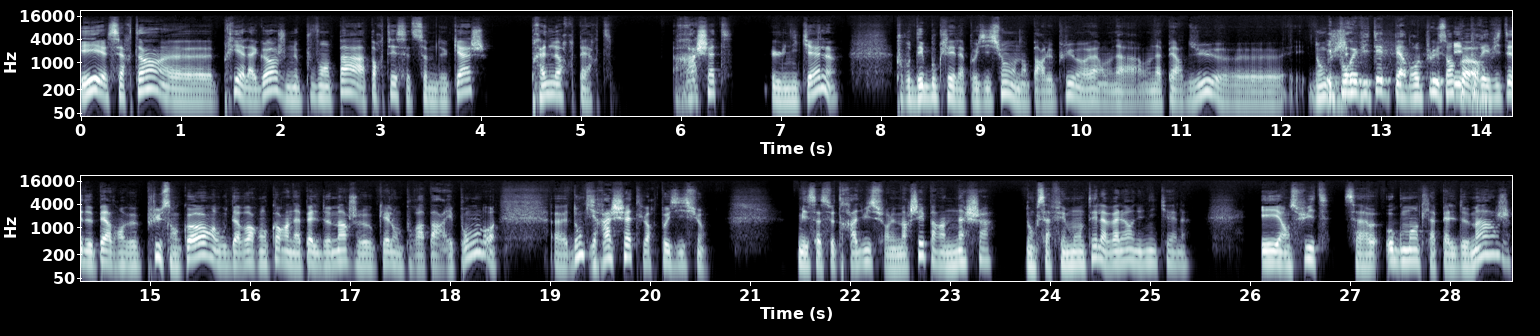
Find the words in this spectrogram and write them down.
Et certains, euh, pris à la gorge, ne pouvant pas apporter cette somme de cash, prennent leur perte, rachètent le nickel pour déboucler la position. On n'en parle plus. Voilà, on a on a perdu. Euh, donc et pour éviter de perdre plus encore. Et pour éviter de perdre plus encore ou d'avoir encore un appel de marge auquel on ne pourra pas répondre. Euh, donc ils rachètent leur position. Mais ça se traduit sur le marché par un achat. Donc ça fait monter la valeur du nickel. Et ensuite, ça augmente l'appel de marge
